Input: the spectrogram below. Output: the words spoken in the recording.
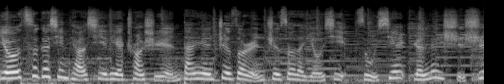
由《刺客信条》系列创始人担任制作人制作的游戏《祖先：人类史诗》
